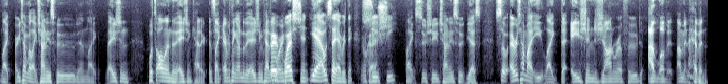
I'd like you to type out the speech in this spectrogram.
Like, are you talking about like Chinese food and like Asian? What's all in the Asian category? It's like everything under the Asian category. Fair question. Yeah, I would say everything. Okay. Sushi. like sushi, Chinese food. Yes. So every time I eat like the Asian genre of food, I love it. I'm in heaven.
